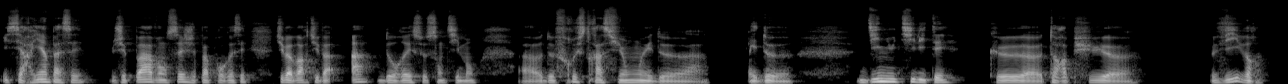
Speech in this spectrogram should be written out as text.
Il s'est rien passé. J'ai pas avancé, j'ai pas progressé. Tu vas voir, tu vas adorer ce sentiment euh, de frustration et de euh, et de d'inutilité que euh, pu vivre,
